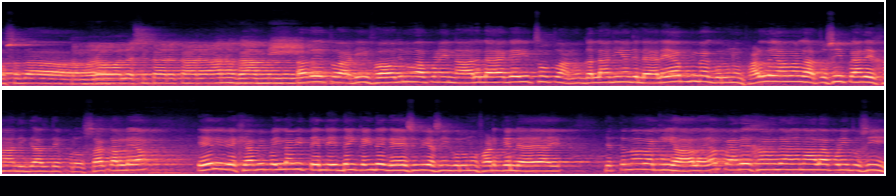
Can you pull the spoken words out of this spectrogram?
ਉਸ ਦਾ ਕਮਰੋ ਲਸ਼ਕਰ ਕਰ ਅਨੁਗਾਮੀ। ਅਦੇ ਤੁਹਾਡੀ ਫੌਜ ਨੂੰ ਆਪਣੇ ਨਾਲ ਲੈ ਗਏ ਇਥੋਂ ਤੁਹਾਨੂੰ ਗੱਲਾਂ ਜੀਆਂ 'ਚ ਲੈ ਲਿਆ ਵੀ ਮੈਂ ਗੁਰੂ ਨੂੰ ਫੜ ਲਿਆਵਾਂਗਾ। ਤੁਸੀਂ ਪੈਦੇ ਖਾਨ ਦੀ ਗੱਲ ਤੇ ਭਰੋਸਾ ਕਰ ਲਿਆ। ਇਹ ਨਹੀਂ ਵੇਖਿਆ ਵੀ ਪਹਿਲਾਂ ਵੀ ਤਿੰਨ ਇਦਾਂ ਹੀ ਕਹਿੰਦੇ ਗਏ ਸੀ ਵੀ ਅਸੀਂ ਗੁਰੂ ਨੂੰ ਫੜ ਕੇ ਲੈ ਆਏ। ਤਿੰਨਾਂ ਦਾ ਕੀ ਹਾਲ ਹੋਇਆ? ਪੈਦੇ ਖਾਨ ਦੇ ਨਾਲ ਆਪਣੀ ਤੁਸੀਂ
